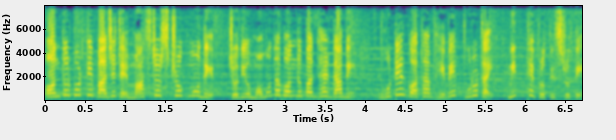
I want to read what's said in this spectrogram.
অন্তর্বর্তী বাজেটে মাস্টার স্ট্রোক মোদীর যদিও মমতা বন্দ্যোপাধ্যায়ের দাবি ভোটের কথা ভেবে পুরোটাই মিথ্যে প্রতিশ্রুতি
